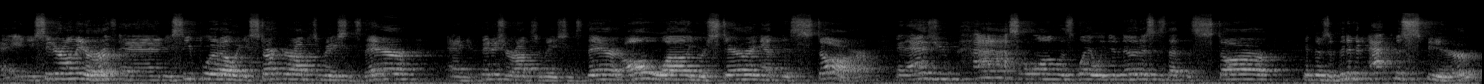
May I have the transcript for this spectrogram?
okay, and you sit here on the Earth, and you see Pluto, and you start your observations there, and you finish your observations there, and all the while you're staring at this star, and as you pass along this way, what you'll notice is that the star, if there's a bit of an atmosphere,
